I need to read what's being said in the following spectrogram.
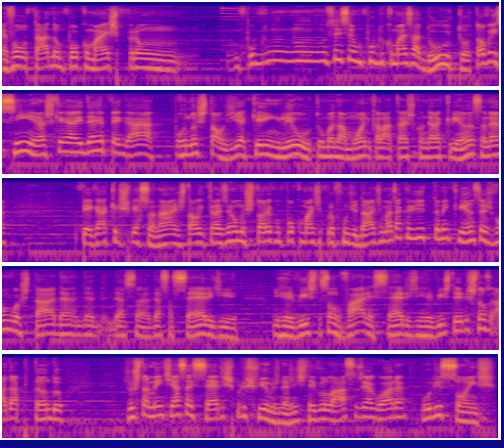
é voltada um pouco mais para um, um público, não, não, sei se é um público mais adulto, talvez sim. Acho que a ideia é pegar, por nostalgia, quem leu Turma da Mônica lá atrás quando era criança, né? Pegar aqueles personagens e tal e trazer uma história com um pouco mais de profundidade. Mas acredito que também crianças vão gostar né, de, dessa, dessa série de, de revistas. São várias séries de revistas. Eles estão adaptando justamente essas séries para os filmes, né? A gente teve o Laços e agora o Lições.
